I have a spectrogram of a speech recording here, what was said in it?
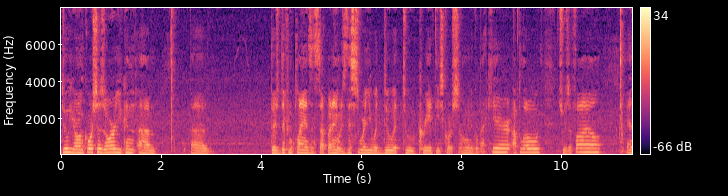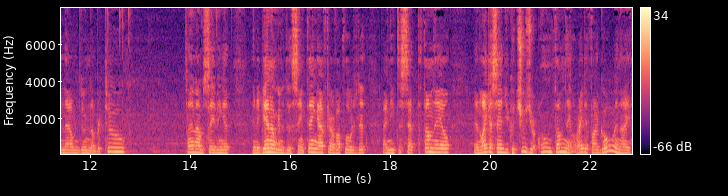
do your own courses or you can um, uh, there's different plans and stuff but anyways this is where you would do it to create these courses. So I'm going to go back here upload choose a file and now I'm doing number two and I'm saving it. And again I'm going to do the same thing. After I've uploaded it I need to set the thumbnail. And like I said you could choose your own thumbnail right? If I go and I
